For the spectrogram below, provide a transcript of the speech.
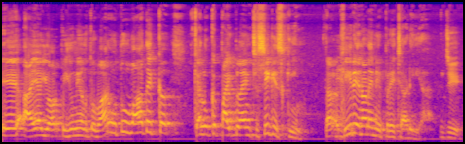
ਇਹ ਆਇਆ ਯੂਰਪ ਯੂਨੀਅਨ ਤੋਂ ਬਾਹਰ ਉਹ ਤੋਂ ਬਾਅਦ ਇੱਕ ਕਹਿ ਲੋ ਕਿ ਪਾਈਪਲਾਈਨ ਚ ਸੀਗੀ ਸਕੀਮ। ਤਾਂ ਅਖੀਰ ਇਹਨਾਂ ਨੇ ਨੇਪਰੇ ਚਾੜੀ ਆ। ਜੀ।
